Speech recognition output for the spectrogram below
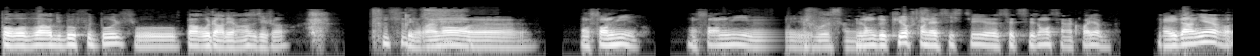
pour voir du beau football, faut pas regarder Reims déjà. c'est vraiment euh, on s'ennuie, on s'ennuie. Le nombre de purges qu'on a assisté cette saison, c'est incroyable. L'année dernière,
